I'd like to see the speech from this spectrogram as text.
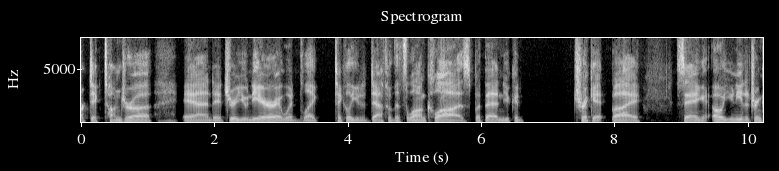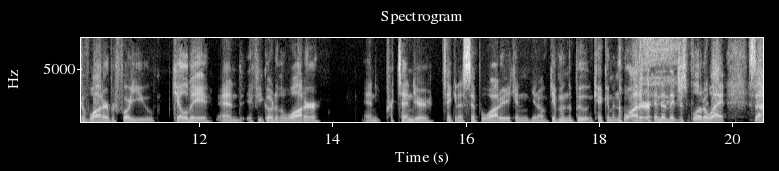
Arctic tundra, and it drew you near, it would like tickle you to death with its long claws. But then you could trick it by saying, "Oh, you need a drink of water before you kill me," and if you go to the water, and pretend you're taking a sip of water, you can, you know, give them the boot and kick them in the water, and then they just float away. So,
